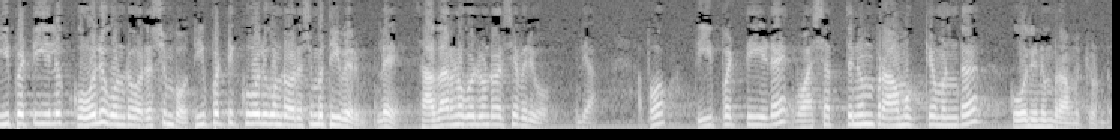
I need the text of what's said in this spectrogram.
തീപ്പെട്ടിയിൽ കോൽ കൊണ്ട് ഉരശുമ്പോ തീപ്പെട്ടിക്കോൽ കൊണ്ട് ഉരശുമ്പോ തീ വരും അല്ലെ? സാധാരണ കോലുകൊണ്ട് ഉരശ വരുമോ ഇല്ല. അപ്പോ തീപ്പെട്ടിയുടെ വശത്തിനും പ്രാമുഖ്യമുണ്ട് കോലിനും പ്രാമുഖ്യമുണ്ട്.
